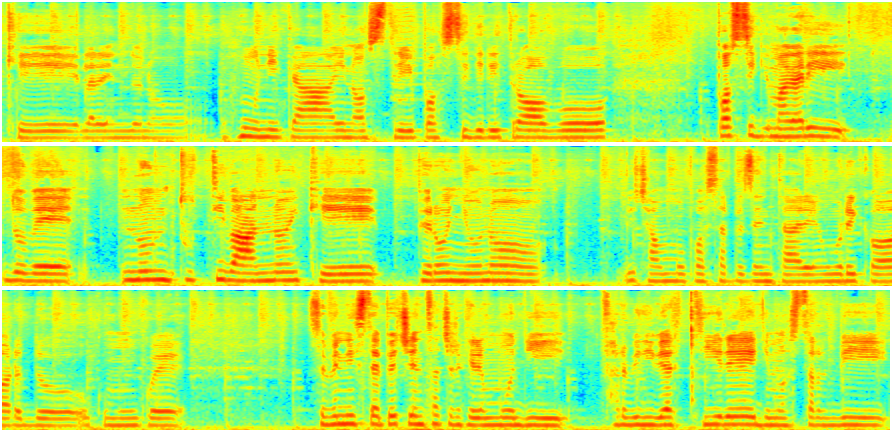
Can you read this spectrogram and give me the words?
che la rendono unica, i nostri posti di ritrovo, posti che magari dove non tutti vanno e che per ognuno diciamo possa rappresentare un ricordo o comunque se veniste a Piacenza cercheremo di farvi divertire e di mostrarvi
